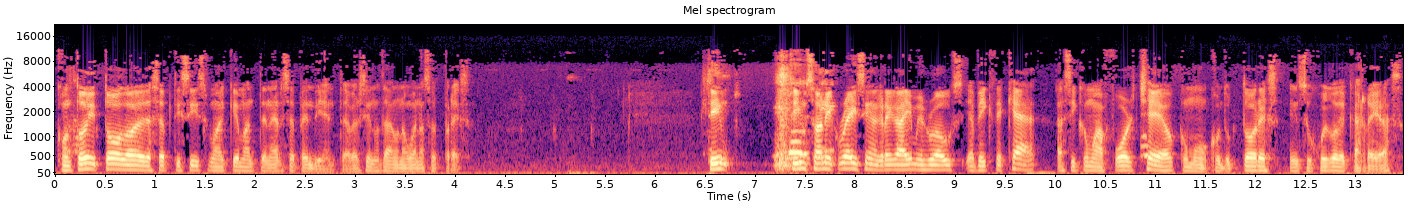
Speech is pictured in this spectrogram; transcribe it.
con todo y todo el escepticismo, hay que mantenerse pendiente, a ver si nos dan una buena sorpresa. Team, Team Sonic Racing agrega a Amy Rose y a Big the Cat, así como a Ford Cheo como conductores en su juego de carreras.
